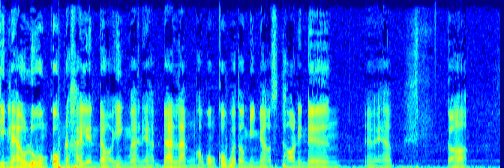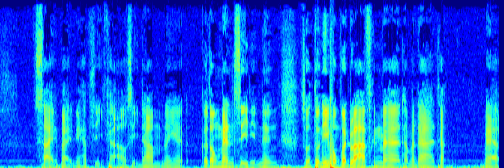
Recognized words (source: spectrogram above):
ริงๆแล้วรูปวงกลมถ้าใครเรียน drawing มาเนี่ยครับด้านหลังของวงกลมก็ต้องมีเงาสะท้อนนิดนึงใช่ไหมครับ ก็ใส่ไปเนี่ยครับสีขาวสีดำอะไรเงี้ยก็ต้องแม่นสีนิดนึง ส่วนตัวนี้ผมก็ดราฟขึ้นมาธรรมดาจาก แบบ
